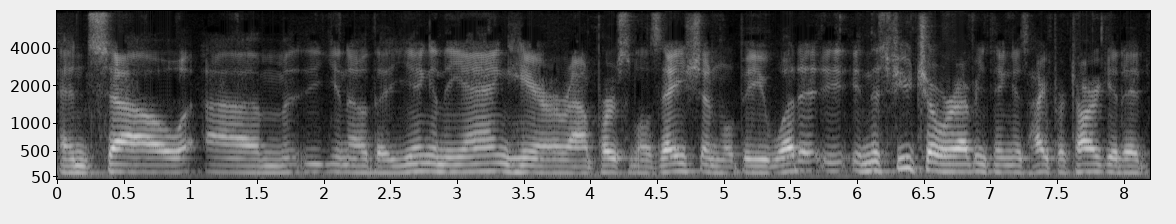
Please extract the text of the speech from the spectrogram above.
And so, um, you know, the yin and the yang here around personalization will be what it, in this future where everything is hyper targeted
